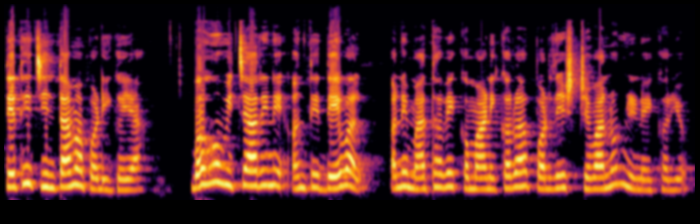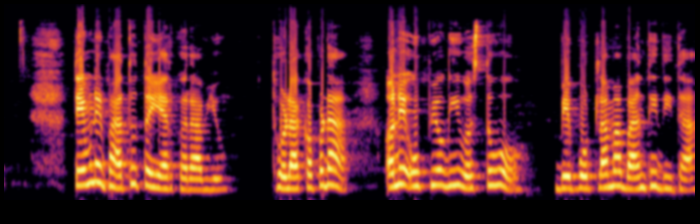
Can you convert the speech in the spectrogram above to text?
તેથી ચિંતામાં પડી ગયા. બહુ વિચારીને અંતે દેવલ અને માધવે કમાણી કરવા પરદેશ જવાનો નિર્ણય કર્યો. તેમણે ભાતું તૈયાર કરાવ્યું. થોડા કપડાં અને ઉપયોગી વસ્તુઓ બે પોટલામાં બાંધી દીધા.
